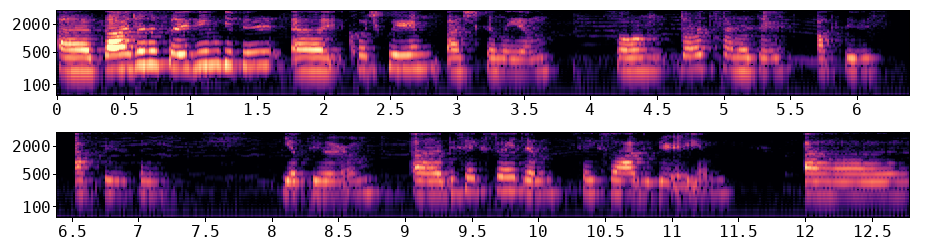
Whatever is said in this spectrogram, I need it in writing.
e, daha önce de söylediğim gibi e, Koç Queer'in başkanıyım. Son 4 senedir aktivist, aktivizm yapıyorum. Ee, biseksüelim, seksüel bir bireyim. Ee,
